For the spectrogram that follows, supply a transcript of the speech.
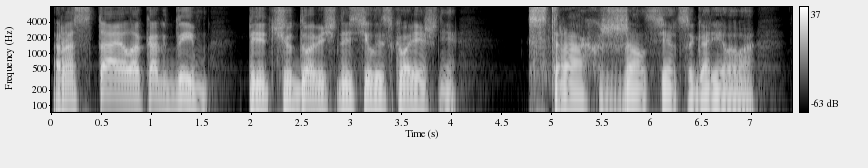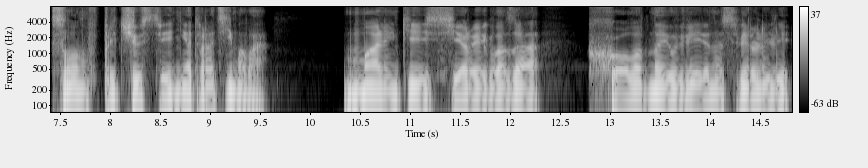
растаяло, как дым, перед чудовищной силой скворешни. Страх сжал сердце Горелова, словно в предчувствии неотвратимого. Маленькие серые глаза холодно и уверенно сверлили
